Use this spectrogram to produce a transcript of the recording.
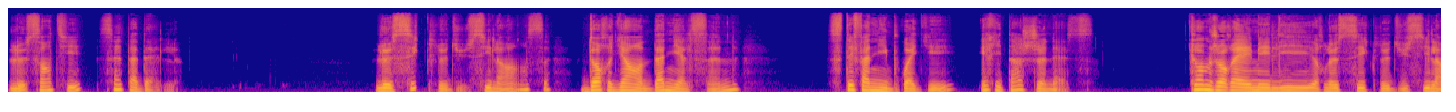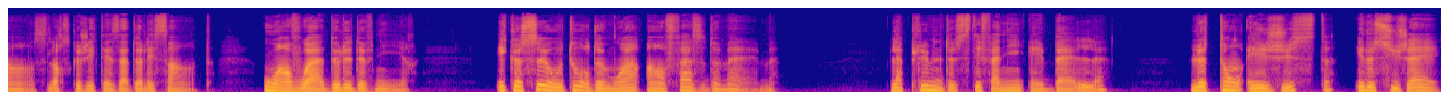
Le Sentier Saint-Adèle. Le cycle du silence d'Orian Danielson, Stéphanie Boyer, Héritage Jeunesse. Comme j'aurais aimé lire le cycle du silence lorsque j'étais adolescente, ou en voie de le devenir, et que ceux autour de moi en fassent de même. La plume de Stéphanie est belle, le ton est juste et le sujet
